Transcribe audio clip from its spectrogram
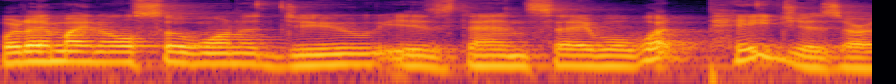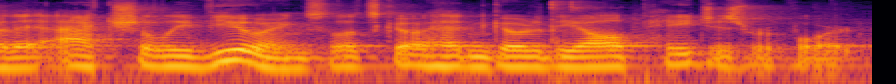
what I might also want to do is then say, well, what pages are they actually viewing? So let's go ahead and go to the All Pages report.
